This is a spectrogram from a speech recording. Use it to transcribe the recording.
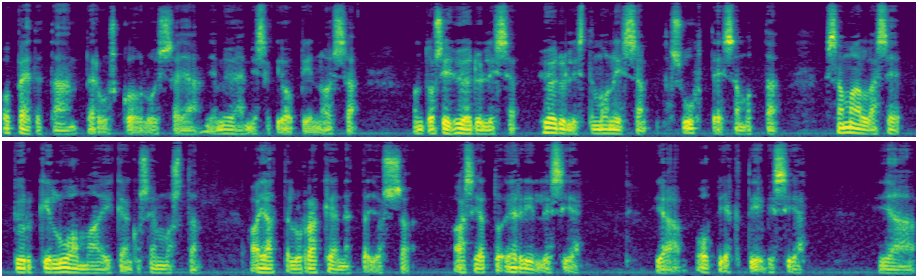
opetetaan peruskouluissa ja, ja myöhemmissäkin opinnoissa, on tosi hyödyllistä, hyödyllistä monissa suhteissa, mutta samalla se pyrkii luomaan ikään kuin semmoista ajattelurakennetta, jossa asiat on erillisiä ja objektiivisia ja,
